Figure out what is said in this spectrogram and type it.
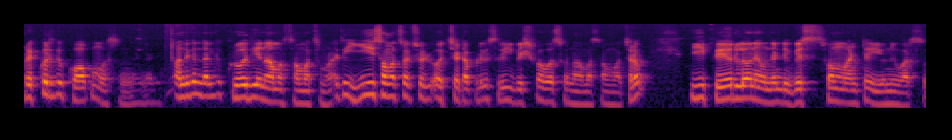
ప్రకృతికి కోపం వస్తుందండి. అది. అందుకని దానికి క్రోధి నామ సంవత్సరం. అయితే ఈ సంవత్సరం వచ్చే- వచ్చేటప్పటికి శ్రీ విశ్వవసు నామ సంవత్సరం. ఈ పేరులోనే ఉందండి విశ్వం అంటే యూనివర్స్.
